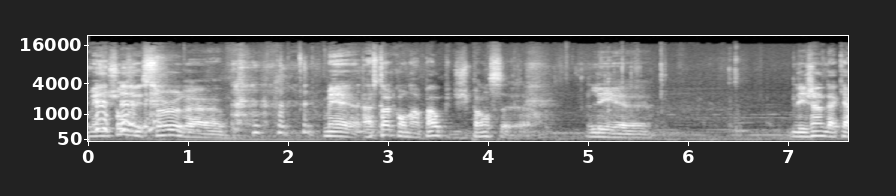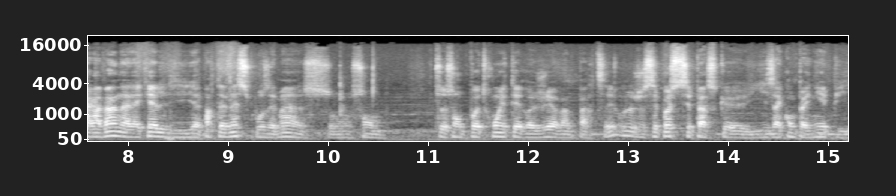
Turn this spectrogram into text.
Mais une chose est sûre. euh, Mais à ce temps qu'on en parle, puis que j'y pense, euh, les. euh, Les gens de la caravane à laquelle il appartenait supposément sont, sont- se sont pas trop interrogés avant de partir. Je sais pas si c'est parce qu'ils accompagnaient puis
